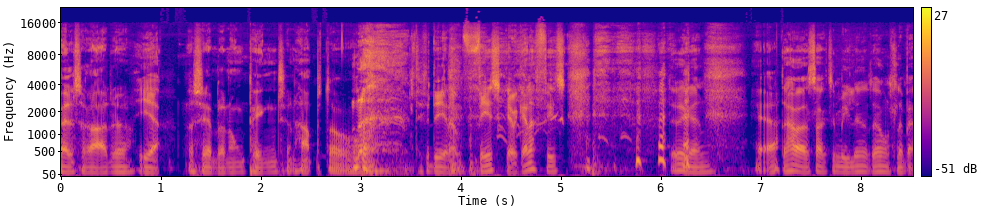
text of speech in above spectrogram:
og, ja, og se, om der er nogle penge til en hamster. det er fordi, jeg er fisk. Jeg vil gerne have fisk. Det vil jeg gerne. ja. Det har jeg sagt til Mille, der hun slet Ja,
